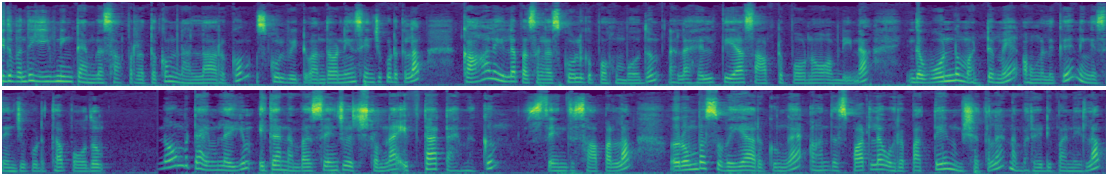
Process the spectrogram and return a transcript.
இது வந்து ஈவினிங் டைமில் சாப்பிட்றதுக்கும் நல்லாயிருக்கும் ஸ்கூல் வீட்டு வந்தோடனையும் செஞ்சு கொடுக்கலாம். காலையில் பசங்க ஸ்கூலுக்கு போகும்போதும் நல்லா ஹெல்த்தியாக சாப்பிட்டு போகணும் அப்படின்னா இந்த ஒன்று மட்டுமே அவங்களுக்கு நீங்கள் செஞ்சு கொடுத்தா போதும். நோம்பு டைம்லையும் இதை நம்ம செஞ்சு வச்சிட்டோம்னா இஃப்தார் டைமுக்கு சேர்ந்து சாப்பிட்லாம். ரொம்ப சுவையாக இருக்குங்க. அந்த ஸ்பாட்டில் ஒரு பத்தே நிமிஷத்தில் நம்ம ரெடி பண்ணிடலாம்.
